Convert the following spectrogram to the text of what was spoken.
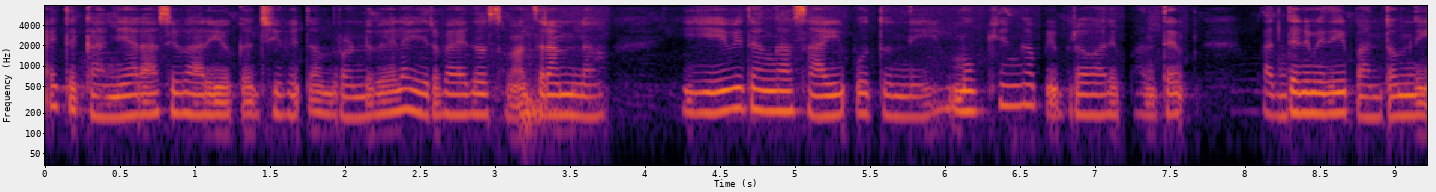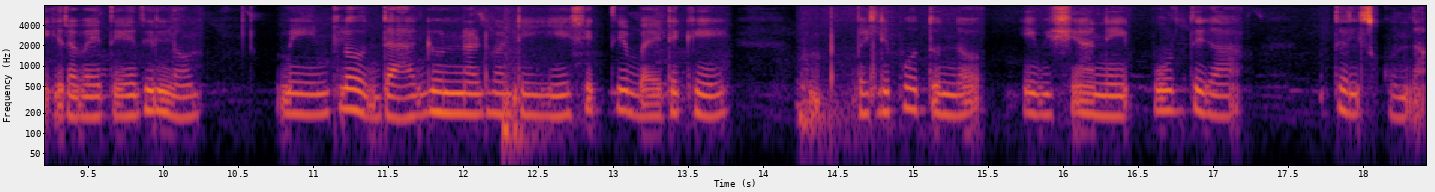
అయితే కన్యారాశి వారి యొక్క జీవితం రెండు వేల ఇరవై ఐదో సంవత్సరంలో ఏ విధంగా సాగిపోతుంది? ముఖ్యంగా ఫిబ్రవరి పంతొమ్మిది పద్దెనిమిది పంతొమ్మిది ఇరవై తేదీల్లో మీ ఇంట్లో దాగి ఉన్నటువంటి ఏ శక్తి బయటికి వెళ్ళిపోతుందో ఈ విషయాన్ని పూర్తిగా తెలుసుకుందాం.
